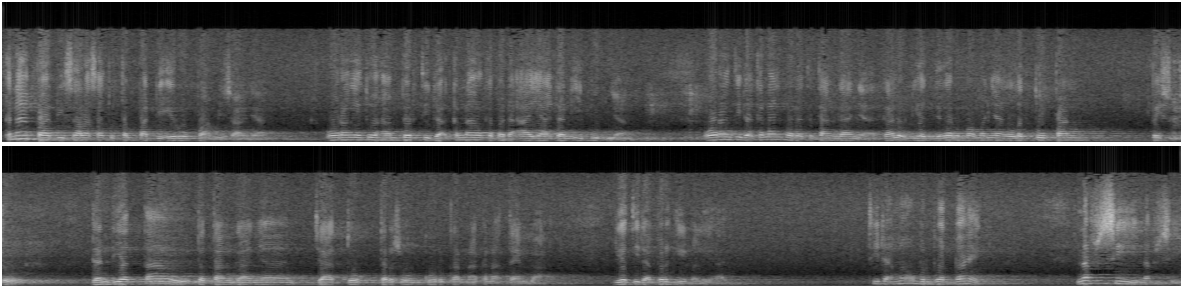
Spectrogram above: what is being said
Kenapa di salah satu tempat di Eropa misalnya orang itu hampir tidak kenal kepada ayah dan ibunya. Orang tidak kenal pada tetangganya. Kalau dia dengar umpamanya letupan pistol dan dia tahu tetangganya jatuh tersungkur karena kena tembak. Dia tidak pergi melihat. Tidak mau berbuat baik. Nafsi nafsi.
